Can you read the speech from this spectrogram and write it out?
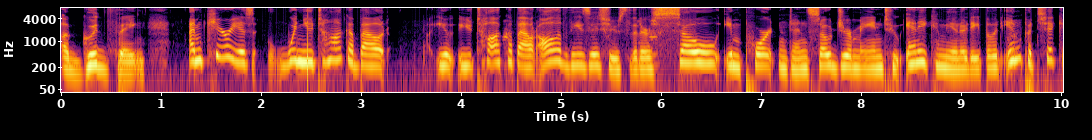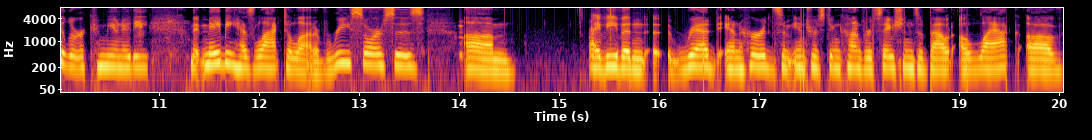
a good thing. I'm curious when you talk about you, you talk about all of these issues that are so important and so germane to any community, but in particular a community that maybe has lacked a lot of resources. Um, I've even uh, read and heard some interesting conversations about a lack of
